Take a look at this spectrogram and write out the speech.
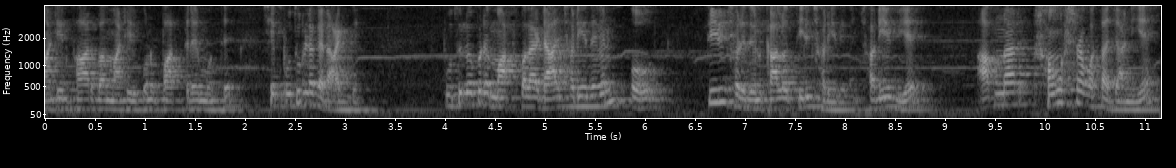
মাটির ভাঁড় বা মাটির কোনো পাত্রের মধ্যে সে পুতুলটাকে রাখবেন। পুতুলের উপরে মাছকলায় ডাল ছড়িয়ে দেবেন ও তিল ছড়িয়ে দেবেন, কালো তিল ছড়িয়ে দেবেন। ছড়িয়ে দিয়ে আপনার সমস্যার কথা জানিয়ে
